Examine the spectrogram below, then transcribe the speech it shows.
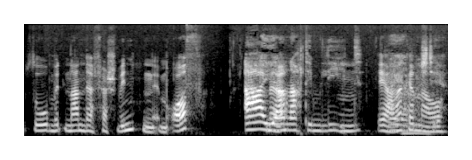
so miteinander verschwinden im Off. Ah ja, nach dem Lied. Mhm. Ja, ja, genau. Verstehe.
